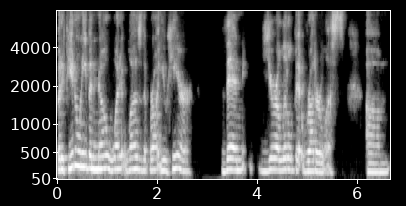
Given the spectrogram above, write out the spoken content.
But if you don't even know what it was that brought you here, then you're a little bit rudderless. Um,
